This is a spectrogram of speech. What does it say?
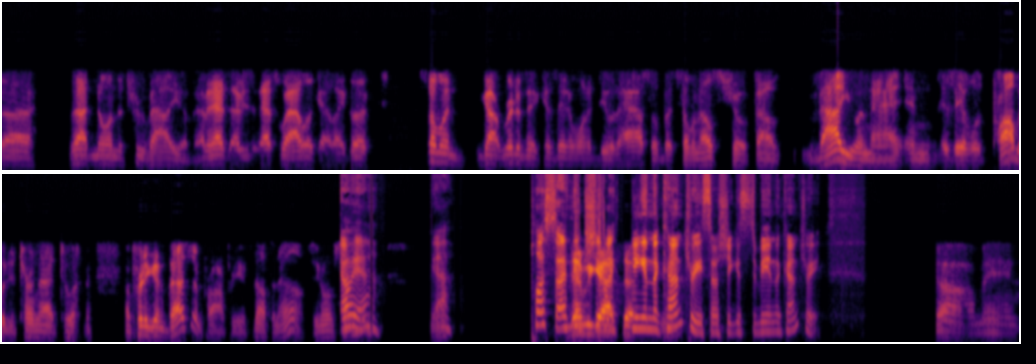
uh, without knowing the true value of it. I mean, that's I mean, that's what I look at. Like, look, someone got rid of it because they didn't want to deal with the hassle, but someone else showed found value in that and is able to probably to turn that to a, a pretty good investment property, if nothing else. You know what I'm saying? Oh yeah, yeah. Plus, I think she likes the- being in the country, so she gets to be in the country. Oh man.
